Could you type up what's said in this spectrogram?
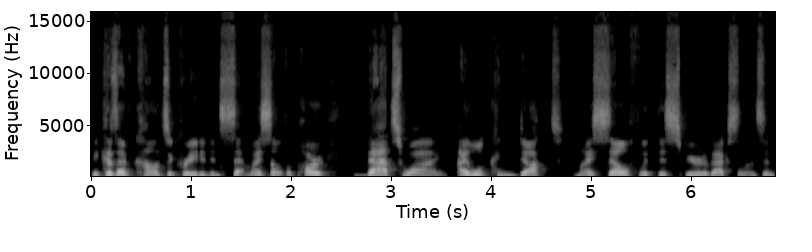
because I've consecrated and set myself apart. That's why I will conduct myself with this spirit of excellence. And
